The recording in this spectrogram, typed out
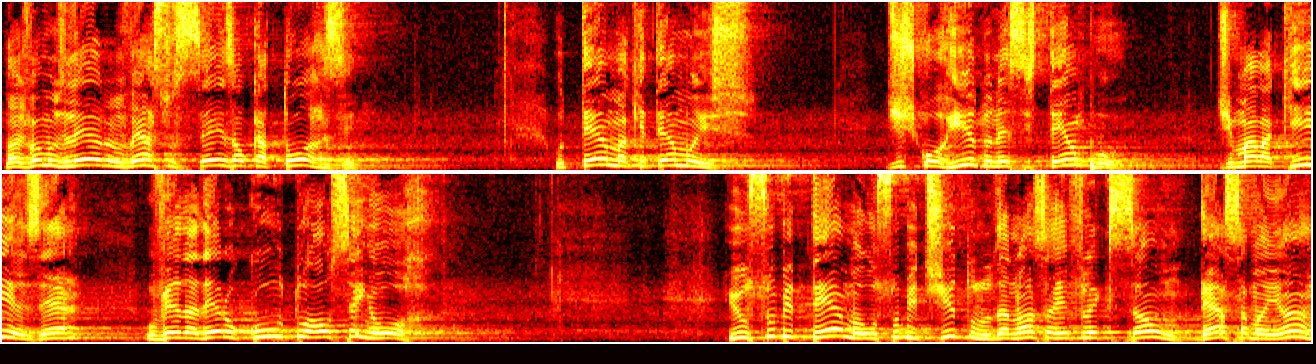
Nós vamos ler o verso 6 ao 14. O tema que temos discorrido nesse tempo de Malaquias é o verdadeiro culto ao Senhor. E o subtema, o subtítulo da nossa reflexão dessa manhã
